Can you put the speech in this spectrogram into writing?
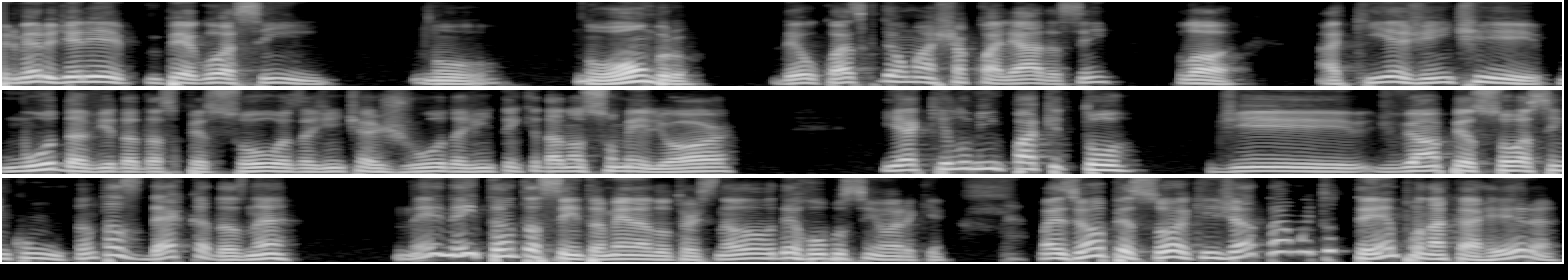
Primeiro dia ele me pegou assim no, no ombro, deu quase que deu uma chacoalhada assim, falou, ó, Aqui a gente muda a vida das pessoas, a gente ajuda, a gente tem que dar nosso melhor. E aquilo me impactou de, de ver uma pessoa assim com tantas décadas, né? Nem, nem tanto assim também, né, doutor? Senão eu derrubo o senhor aqui. Mas ver uma pessoa que já está há muito tempo na carreira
